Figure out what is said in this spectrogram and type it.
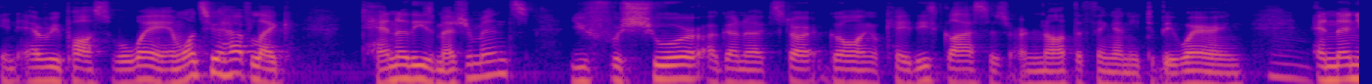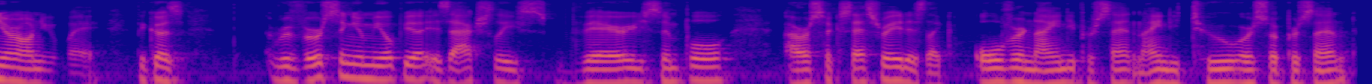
in every possible way. And once you have like 10 of these measurements, you for sure are going to start going, okay, these glasses are not the thing I need to be wearing. Mm. And then you're on your way because reversing your myopia is actually very simple our success rate is like over 90%, 92 or so percent.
